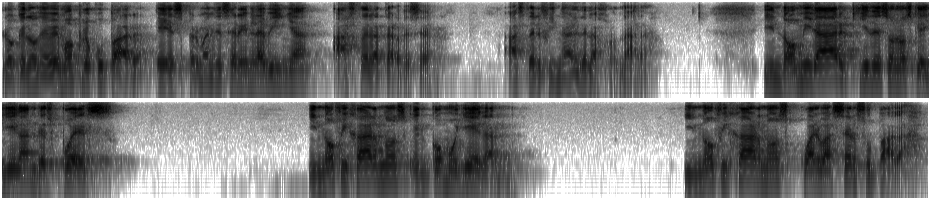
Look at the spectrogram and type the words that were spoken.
Lo que nos debemos preocupar es permanecer en la viña hasta el atardecer, hasta el final de la jornada. Y no mirar quiénes son los que llegan después. Y no fijarnos en cómo llegan. Y no fijarnos cuál va a ser su paga.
